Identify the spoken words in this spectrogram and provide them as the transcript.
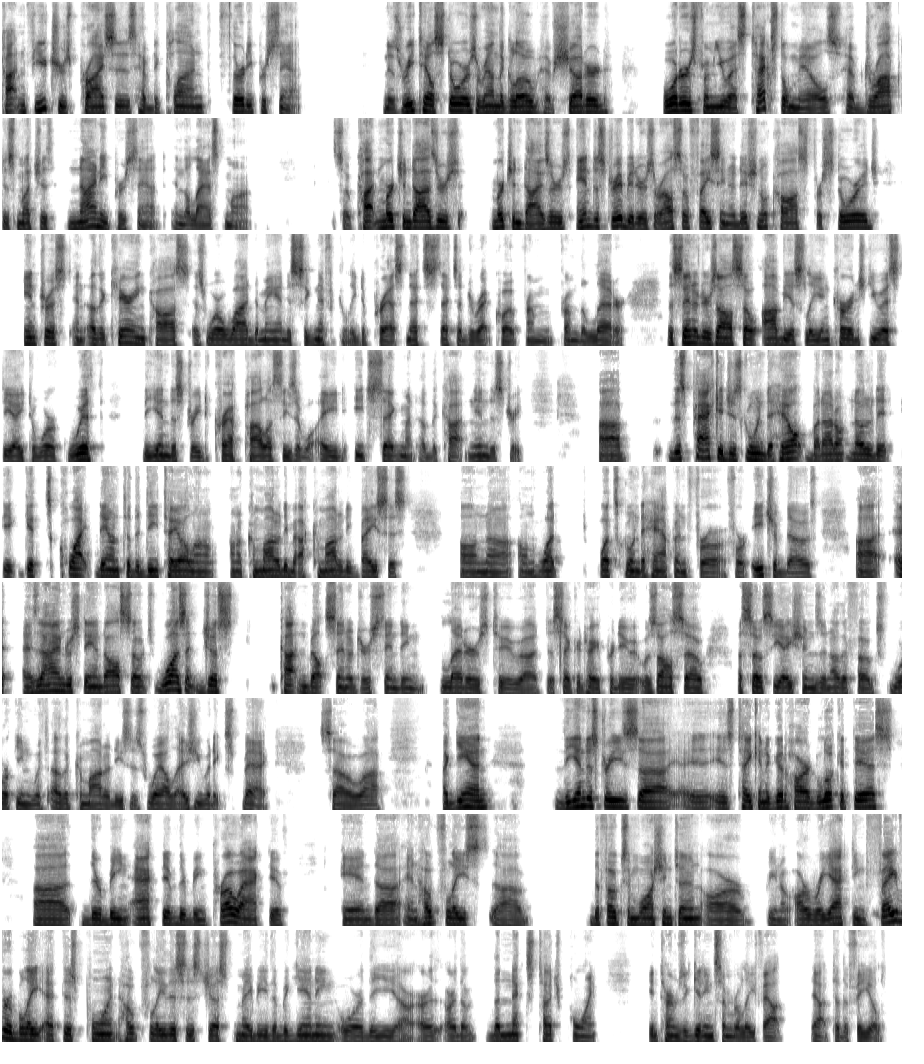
cotton futures prices have declined 30%. And as retail stores around the globe have shuttered, orders from U.S. textile mills have dropped as much as 90% in the last month. So, cotton merchandisers, merchandisers and distributors are also facing additional costs for storage interest, and other carrying costs as worldwide demand is significantly depressed. That's that's a direct quote from from the letter. The senators also obviously encouraged USDA to work with the industry to craft policies that will aid each segment of the cotton industry. Uh, this package is going to help, but I don't know that it, it gets quite down to the detail on a, on a commodity by commodity basis on uh, on what what's going to happen for for each of those. Uh, as I understand, also it wasn't just Cotton Belt senators sending letters to uh, to Secretary Perdue. It was also associations and other folks working with other commodities as well, as you would expect. So uh, again, the industries uh, is taking a good hard look at this. Uh, they're being active, they're being proactive, and uh, and hopefully uh, the folks in Washington are, you know, are reacting favorably at this point. Hopefully, this is just maybe the beginning or the or, or the the next touch point in terms of getting some relief out out to the field.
